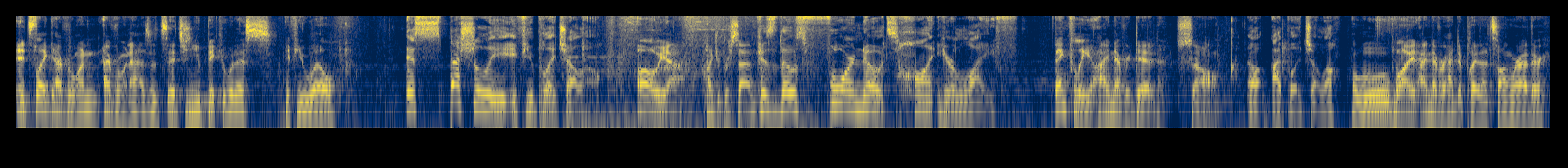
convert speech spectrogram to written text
It's like everyone, everyone has. It's it's ubiquitous, if you will. Especially if you play cello, Oh yeah, hundred percent. because those four notes haunt your life. Thankfully, I never did. So, Oh, I played cello. Oh, I, I never had to play that song. Rather,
